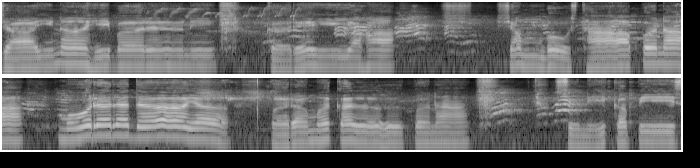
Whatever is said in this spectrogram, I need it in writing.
જાય નહીં બરની. કરે યહાં શંભુ સ્થાપના મોર હૃદય પરમ કલ્પના સુની કપીસ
